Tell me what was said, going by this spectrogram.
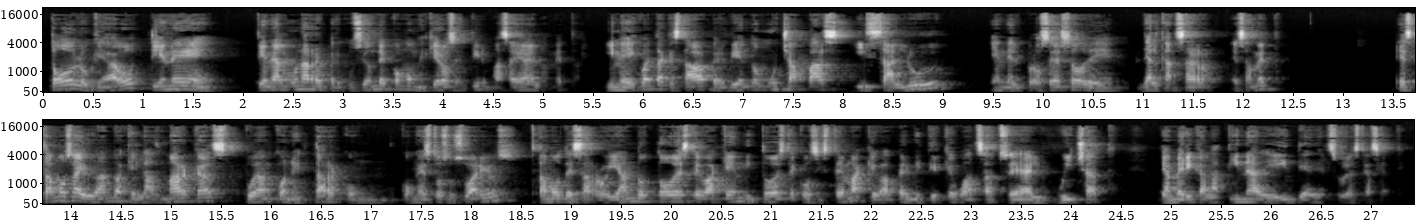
Todo lo que hago tiene, tiene alguna repercusión de cómo me quiero sentir más allá de la meta. Y me di cuenta que estaba perdiendo mucha paz y salud en el proceso de, alcanzar esa meta. Estamos ayudando a que las marcas puedan conectar con, con, estos usuarios. Estamos desarrollando todo este backend y todo este ecosistema que va a permitir que WhatsApp sea el WeChat de América Latina, de India y del sureste asiático.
